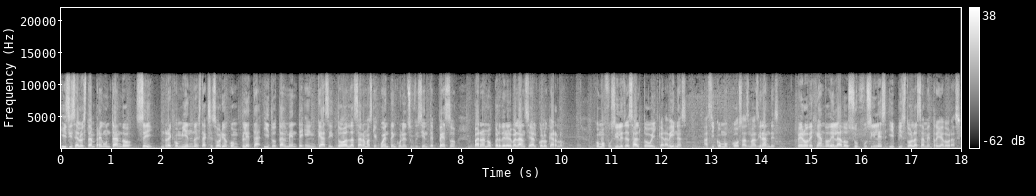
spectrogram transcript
Y si se lo están preguntando, sí, recomiendo este accesorio completa y totalmente en casi todas las armas que cuenten con el suficiente peso para no perder el balance al colocarlo como fusiles de asalto y carabinas, así como cosas más grandes, pero dejando de lado subfusiles y pistolas ametralladoras.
